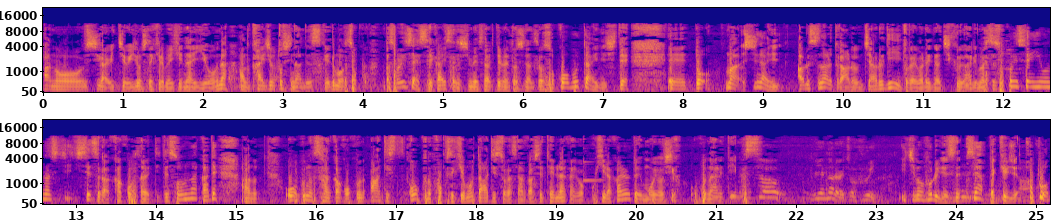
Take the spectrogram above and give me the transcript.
あの、市街地を移動しなければいけないような、あの、海上都市なんですけれども、そこ、まあ、それ自体世界遺産で示されているような都市なんですけど、そこを舞台にして、えっ、と、まあ、市内にアルスナールとかあるジャルディーニとか言われるような地区がありまして、そこに専用な施設が確保されていて、その中で、あの、多くの参加国のアーティスト、多くの国籍を持ったアーティストが参加して展覧会が開かれるという催しが行われています。ビエンナーレが一番古い一番古いですね。1890。あと、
